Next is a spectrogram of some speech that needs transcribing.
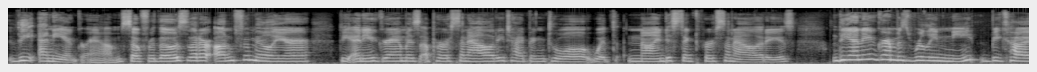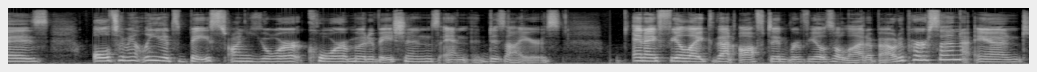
the Enneagram. So, for those that are unfamiliar, the Enneagram is a personality typing tool with nine distinct personalities. The Enneagram is really neat because ultimately it's based on your core motivations and desires. And I feel like that often reveals a lot about a person and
